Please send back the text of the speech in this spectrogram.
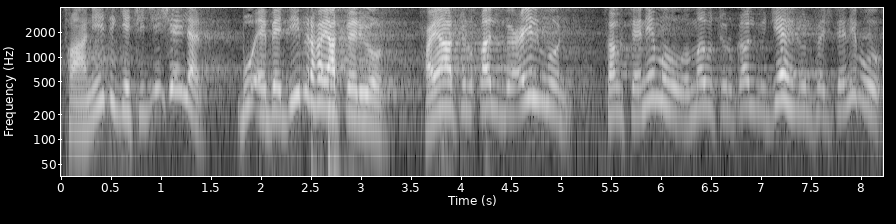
faniydi, geçici şeyler. Bu ebedi bir hayat veriyor. Hayatul kalbi ilmun fagtenimu mevtul kalbi cehlun fectenibu.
